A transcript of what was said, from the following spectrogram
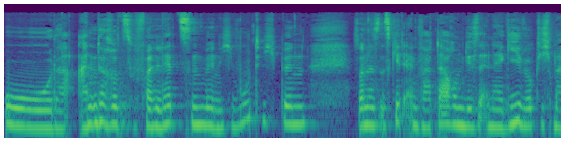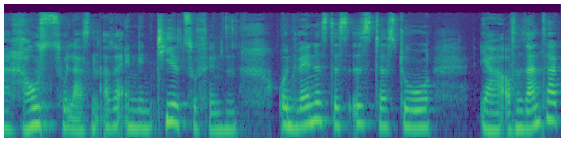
oder andere zu verletzen, wenn ich wutig bin, sondern es geht einfach darum, diese Energie wirklich mal rauszulassen, also ein Ventil zu finden. Und wenn es das ist, dass du ja, auf den Sandsack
